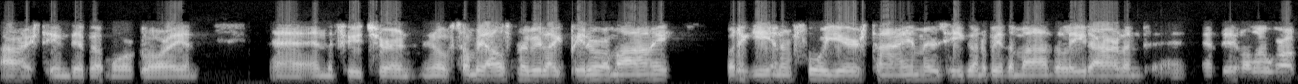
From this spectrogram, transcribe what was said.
Irish team to a bit more glory and uh, in the future. And you know, somebody else maybe like Peter O'Mahony. But again, in four years' time, is he going to be the man to lead Ireland into another World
